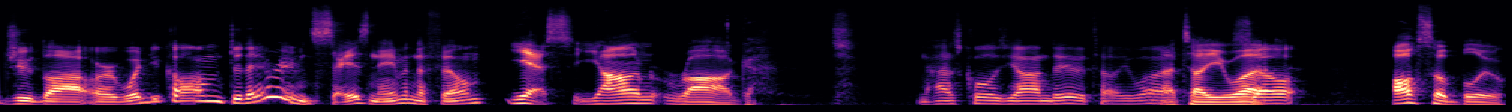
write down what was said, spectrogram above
Jude Law, or what do you call him? Do they ever even say his name in the film? yes, Jan Rog. Not as cool as Jan Do, tell you what. I tell you what, So, also blue,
